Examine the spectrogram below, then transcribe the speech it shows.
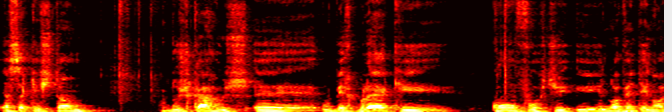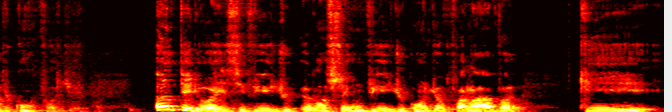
essa questão dos carros é, Uber Black, Comfort e 99 Comfort. Anterior a esse vídeo, eu lancei um vídeo onde eu falava que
